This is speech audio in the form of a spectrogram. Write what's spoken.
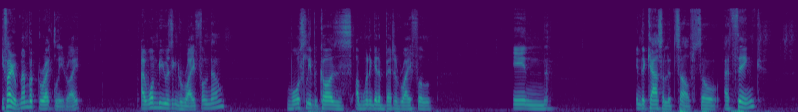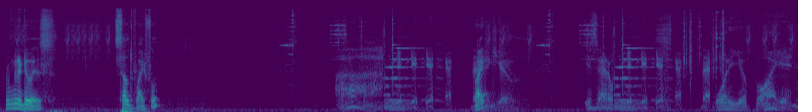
If I remember correctly, right? I won't be using the rifle now. Mostly because I'm gonna get a better rifle in in the castle itself. So I think what I'm gonna do is sell the rifle. Right. Thank you. Is that that, what are you buying?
